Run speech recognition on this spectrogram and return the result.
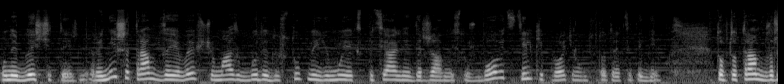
у найближчі тижні. Раніше Трамп заявив, що маск буде доступний йому як спеціальний державний службовець тільки протягом 130 днів. Тобто Трамп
